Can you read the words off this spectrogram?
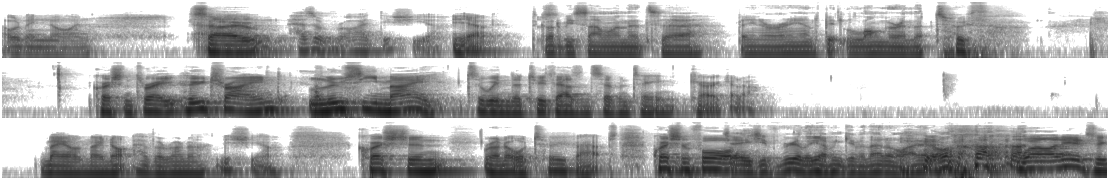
I would have been nine. So Um, has a ride this year. yeah. it's got to be someone that's uh, been around a bit longer in the tooth. Question three: Who trained Lucy May to win the 2017 Karrakatta? May or may not have a runner this year. Question runner or two, perhaps. Question four. Geez, you really haven't given that away at all. well, I needed to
